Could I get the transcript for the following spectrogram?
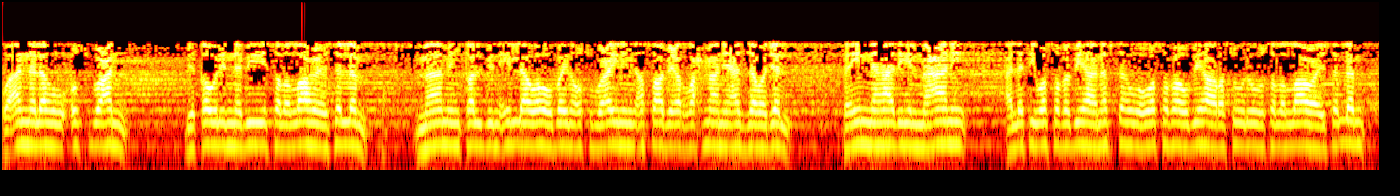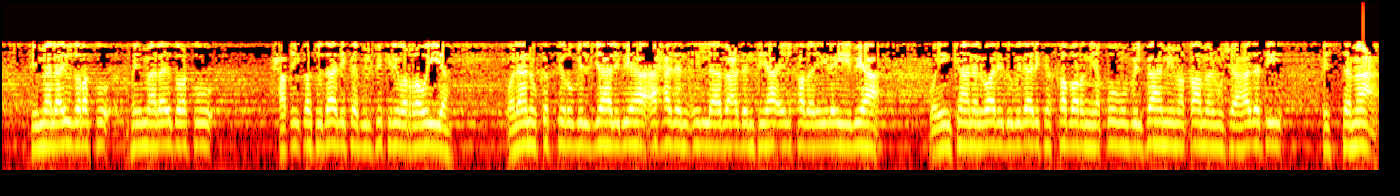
وأن له أصبعا بقول النبي صلى الله عليه وسلم ما من قلب إلا وهو بين أصبعين من أصابع الرحمن عز وجل. فإن هذه المعاني التي وصف بها نفسه ووصفه بها رسوله صلى الله عليه وسلم فيما لا يدرك فيما لا يدرك حقيقة ذلك بالفكر والروية ولا نكفر بالجهل بها أحدا إلا بعد انتهاء الخبر إليه بها وإن كان الوارد بذلك خبرا يقوم بالفهم مقام المشاهدة في السماع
